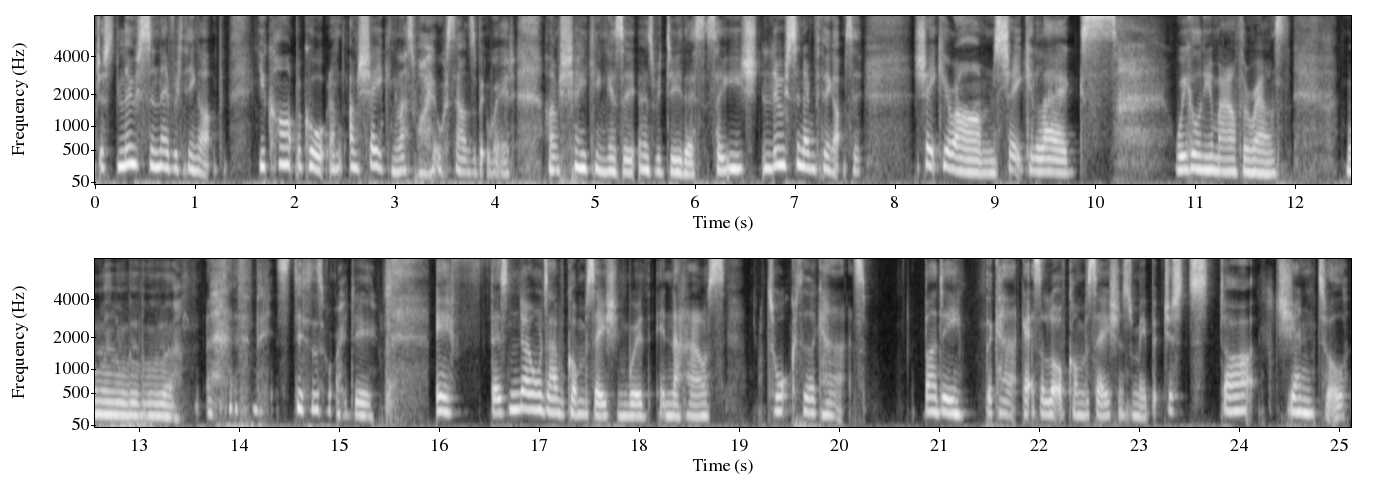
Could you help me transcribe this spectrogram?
just loosen everything up. You can't record. I'm, I'm shaking. That's why it all sounds a bit weird. I'm shaking as as we do this. So you sh- loosen everything up. So shake your arms, shake your legs, wiggle your mouth around. this, this is what I do. If there's no one to have a conversation with in the house, talk to the cat. Buddy, the cat gets a lot of conversations from me, but just start gentle.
